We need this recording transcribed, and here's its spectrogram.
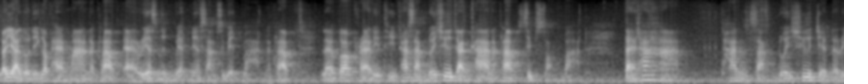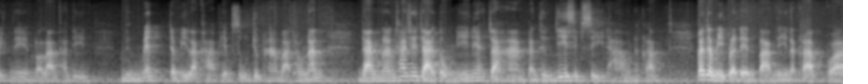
แล้วยาตัวนี้ก็แพงมากนะครับแอเรียส1เม็ดเนี่ย31บาทนะครับแล้วก็แคลริทีนถ้าสั่งด้วยชื่อการค้านะครับ12 บาท แต่ถ้าหากท่านสั่งด้วยชื่อ generic name ดอลาร์ทาดีน1เม็ดจะมีราคาเพียง 0.5 บาทเท่านั้น ดังนั้นค่าใช้จ่ายตรงนี้เนี่ยจะห่างกันถึง 24 เท่านะครับ ก็จะมีประเด็นตามนี้นะครับว่า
